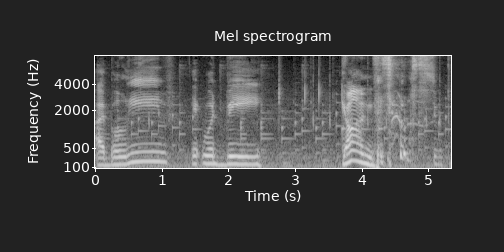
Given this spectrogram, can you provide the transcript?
I believe it would be guns.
